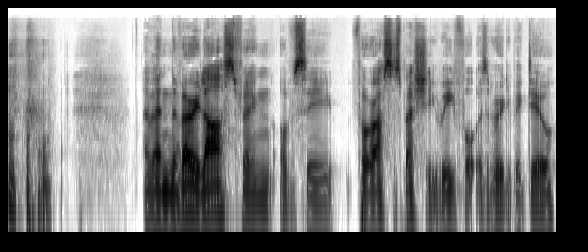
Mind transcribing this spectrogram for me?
And then the very last thing, obviously for us especially, we thought was a really big deal.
